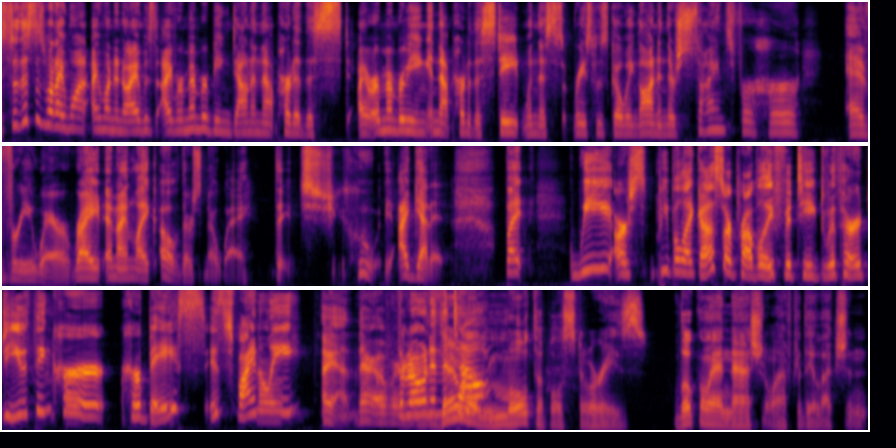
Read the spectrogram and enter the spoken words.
so this is what I want. I want to know. I was. I remember being down in that part of the. St- I remember being in that part of the state when this race was going on, and there's signs for her everywhere, right? And I'm like, oh, there's no way. They, she, who? I get it, but we are people like us are probably fatigued with her. Do you think her her base is finally Oh, yeah. They're over. Thrown in the there towel? were multiple stories, local and national, after the election,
